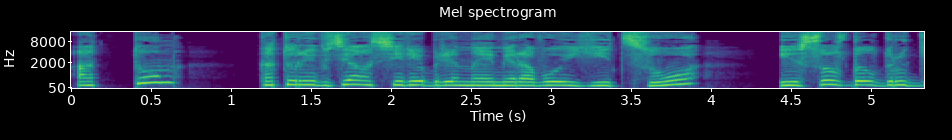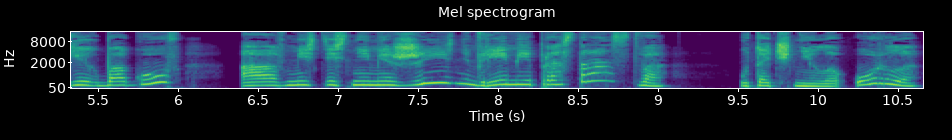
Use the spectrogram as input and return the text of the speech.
«О том, который взял серебряное мировое яйцо и создал других богов, а вместе с ними жизнь, время и пространство?» — уточнила Орла,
